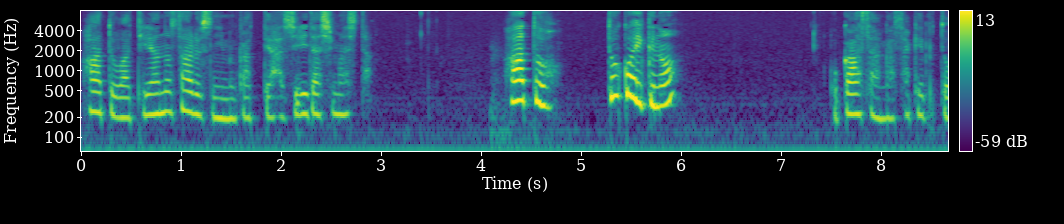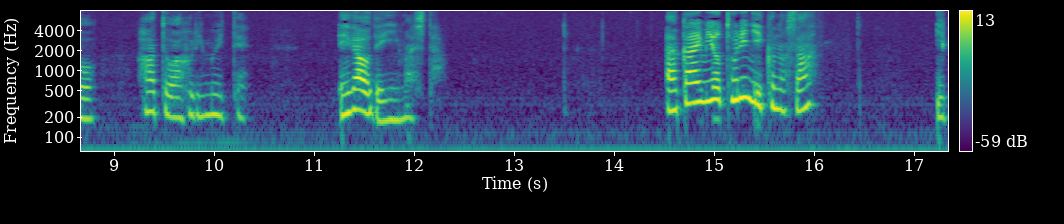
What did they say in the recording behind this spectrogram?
ハートはティラノサウルスに向かって走り出しましたハートどこへ行くの？お母さんが叫ぶとハートは振り向いて笑顔で言いました。赤い実を取りに行くのさ。いっ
